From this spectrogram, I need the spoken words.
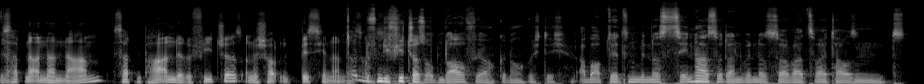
Es ja. hat einen anderen Namen, es hat ein paar andere Features und es schaut ein bisschen anders aus. Das sind die Features oben drauf, ja, genau, richtig. Aber ob du jetzt ein Windows 10 hast oder ein Windows Server 2000,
